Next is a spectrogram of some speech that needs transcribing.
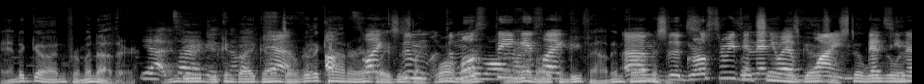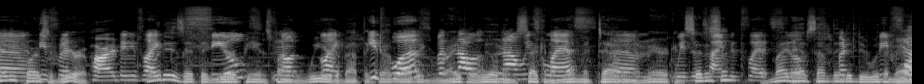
and a gun from another. Yeah, Indeed, you can buy guns Yeah. over the Uh, counter in like places the- like the Walmart. most and thing is ammo like, can be found in um, pharmacies. the groceries, But and then you have guns wine still that's in in many a parts of different Europe, part, and it's like what is it that sealed, Europeans find weird like, about the it gun-loving, was, but now, rifle-wielding Second Amendment touting um, American with citizen? It might have something to do with before- Yeah,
